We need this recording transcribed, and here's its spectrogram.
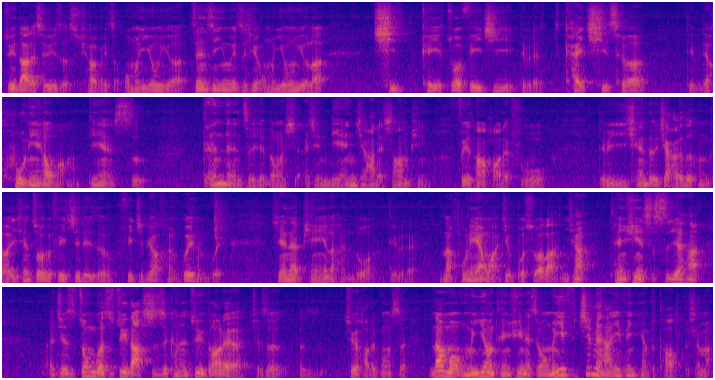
最大的受益者是消费者。我们拥有了，正是因为这些，我们拥有了汽可以坐飞机，对不对？开汽车，对不对？互联网、电视。等等这些东西，而且廉价的商品，非常好的服务，对不对？以前都价格都很高，以前坐个飞机的时候，飞机票很贵很贵，现在便宜了很多，对？不对？那互联网就不说了，你像腾讯是世界上，呃，就是中国是最大市值可能最高的，就是最好的公司。那么我们用腾讯的时候，我们一基本上一分钱不掏，不是吗？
